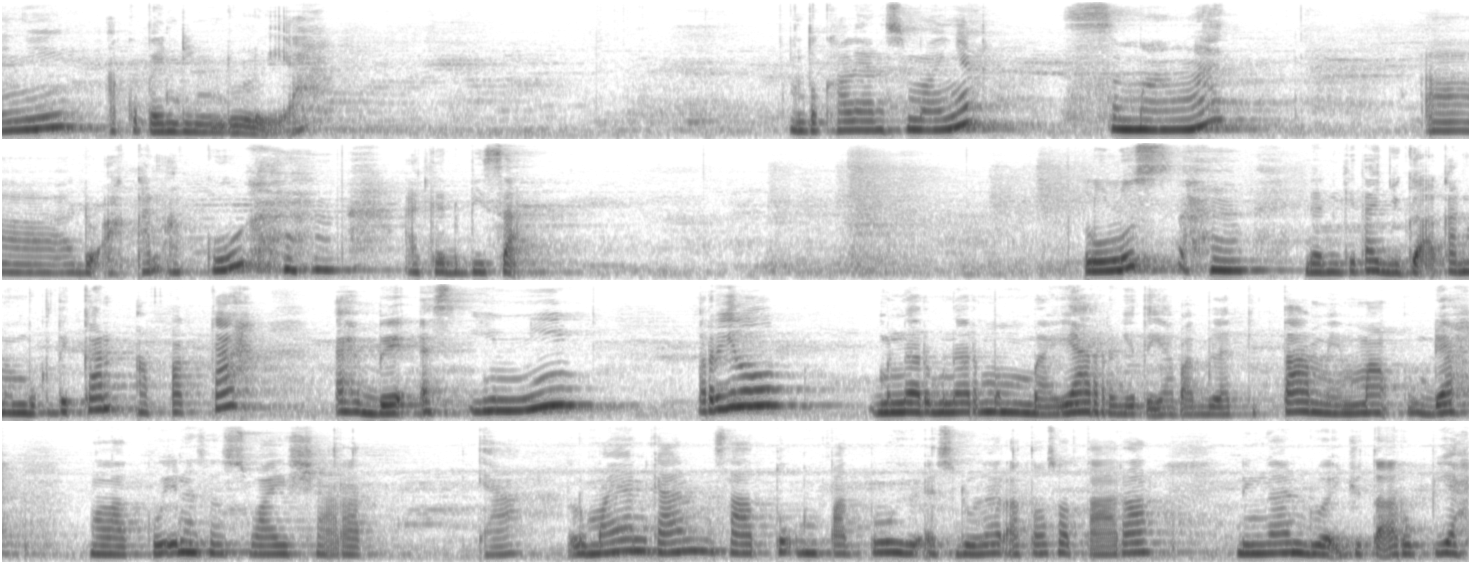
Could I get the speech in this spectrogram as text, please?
ini aku pending dulu ya. Untuk kalian semuanya semangat. Uh, doakan aku agar bisa lulus. Dan kita juga akan membuktikan apakah FBS ini real benar-benar membayar gitu ya. Apabila kita memang udah ngelakuin sesuai syarat ya. Lumayan kan 140 US dollar atau setara dengan 2 juta rupiah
